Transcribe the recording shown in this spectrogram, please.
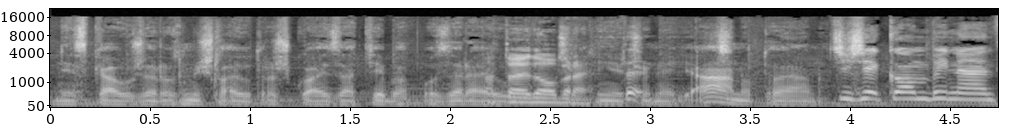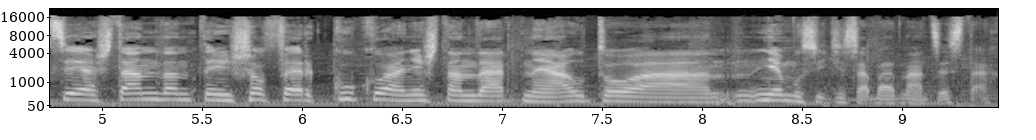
dneska už rozmýšľajú trošku aj za teba, pozerajú. A to je dobré. Či ti niečo nejde. Áno, to je áno. Čiže kombinácia štandardný šofér, kuku a neštandardné auto a nemusíte sa báť na cestách.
